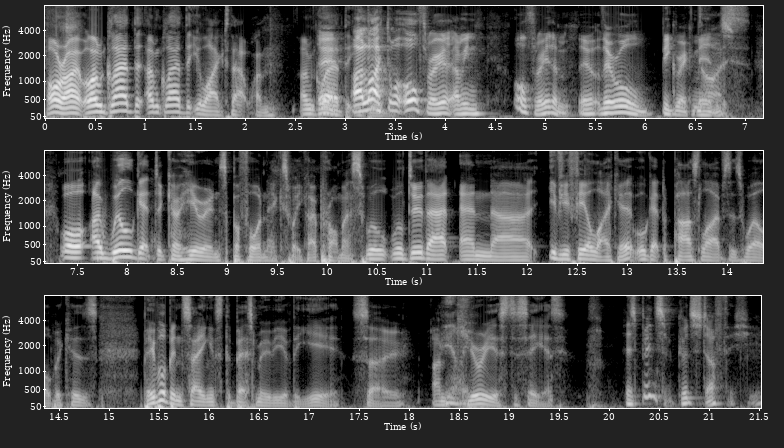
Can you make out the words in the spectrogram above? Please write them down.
All right. Well, I'm glad that I'm glad that you liked that one. I'm glad Yeah, that you I liked all, all three. I mean, all three of them. They're, they're all big recommends. Nice. Well, I will get to coherence before next week. I promise. We'll we'll do that, and uh, if you feel like it, we'll get to past lives as well because people have been saying it's the best movie of the year. So I'm Really? curious to see it. There's been some good stuff this year.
